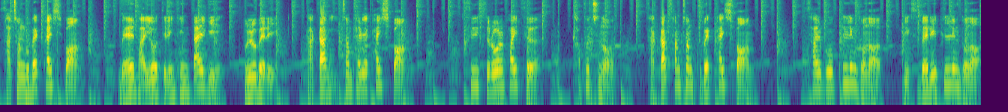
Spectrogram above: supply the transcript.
4,980원. 멜 바이오 드링킹 딸기 블루베리 각각 2,880원. 스위스롤 화이트 카푸치노 각각 3,980원. 살구 필링 도넛 믹스베리 필링 도넛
